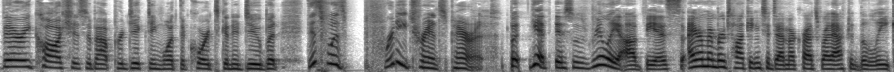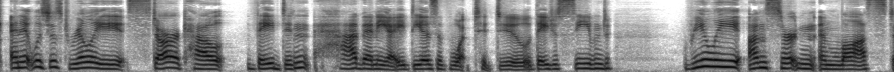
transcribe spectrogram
very cautious about predicting what the court's going to do, but this was pretty transparent. But yeah, this was really obvious. I remember talking to Democrats right after the leak, and it was just really stark how they didn't have any ideas of what to do. They just seemed really uncertain and lost.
